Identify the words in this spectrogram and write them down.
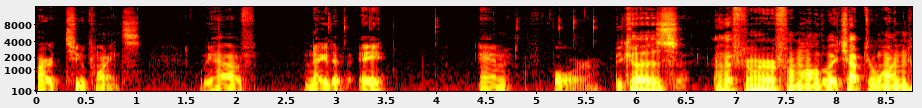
our two points. We have negative 8 and 4. Because uh, if you remember from all the way chapter 1,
